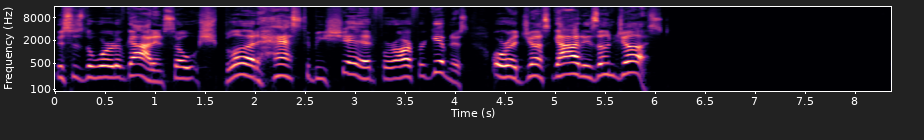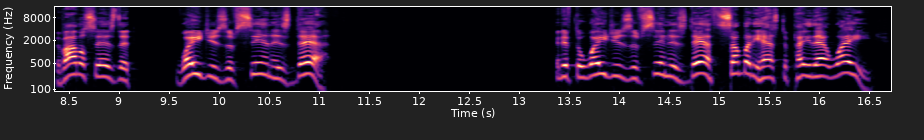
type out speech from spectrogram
This is the Word of God. And so blood has to be shed for our forgiveness, or a just God is unjust. The Bible says that wages of sin is death. And if the wages of sin is death, somebody has to pay that wage.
